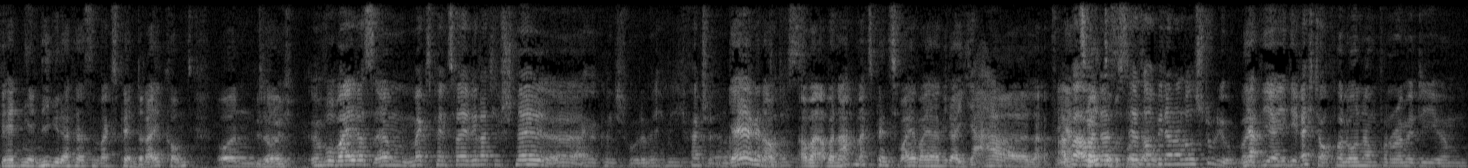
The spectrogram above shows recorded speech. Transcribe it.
Wir hätten ja nie gedacht, dass ein Max Payne 3 kommt. Und, ähm? Äh, Wobei das ähm, Max Payne 2 relativ schnell äh, angekündigt wurde, wenn ich mich nicht falsch erinnere. Ja, ja, genau. Also das- aber, aber nach Max Payne 2 war ja wieder Jahr, Jahrzehnte, aber, aber das ist jetzt auch wieder ein anderes Studio, weil Ja. die ja die Rechte auch verloren haben von Remedy ähm,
